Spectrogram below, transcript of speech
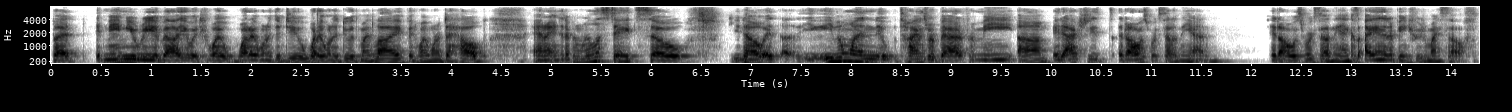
but it made me reevaluate who I, what I wanted to do, what I wanted to do with my life, and who I wanted to help. And I ended up in real estate. So, you know, it, uh, even when it, times were bad for me, um, it actually it always works out in the end. It always works out in the end because I ended up being true to myself.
